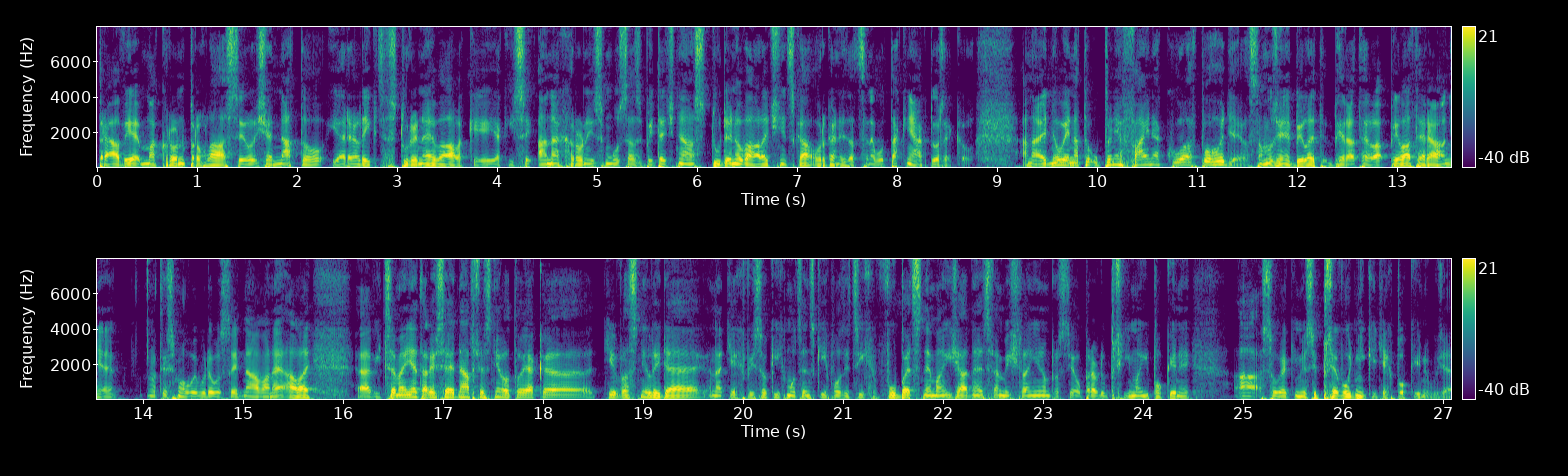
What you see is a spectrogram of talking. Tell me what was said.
právě Macron prohlásil, že NATO je relikt studené války, jakýsi anachronismus a zbytečná studenoválečnická organizace, nebo tak nějak to řekl. A najednou je na to úplně fajn a cool a v pohodě. Samozřejmě bilaterálně ty smlouvy budou sjednávané, ale eh, víceméně tady se jedná přesně o to, jak eh, ti vlastně lidé na těch vysokých mocenských pozicích vůbec nemají žádné své myšlení, jenom prostě opravdu přijímají pokyny a jsou jakými si převodníky těch pokynů, že?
